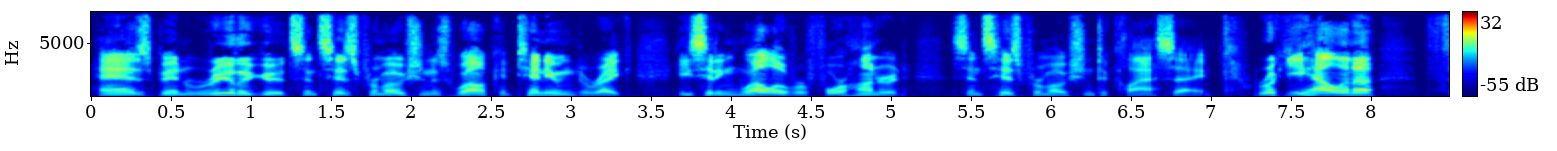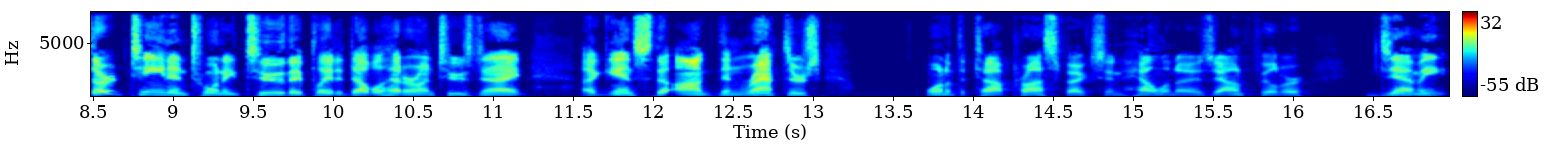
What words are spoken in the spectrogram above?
has been really good since his promotion as well, continuing to rake. He's hitting well over 400 since his promotion to Class A. Rookie Helena, 13 and 22. They played a doubleheader on Tuesday night against the Ogden Raptors. One of the top prospects in Helena is outfielder Demi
